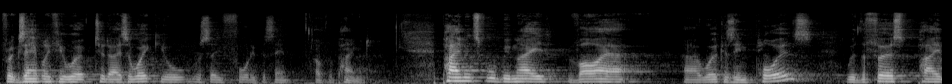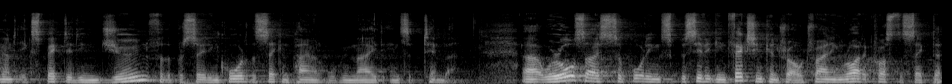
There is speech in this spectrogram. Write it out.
For example, if you work two days a week, you'll receive 40 per cent of the payment. Payments will be made via uh, workers' employers, with the first payment expected in June for the preceding quarter. The second payment will be made in September. Uh, we're also supporting specific infection control training right across the sector,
